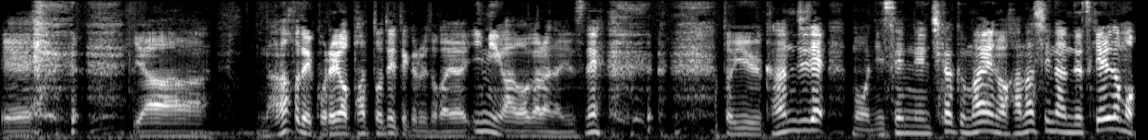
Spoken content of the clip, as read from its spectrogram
えー いやー、7個でこれがパッと出てくるとか意味がわからないですね。という感じで、もう2000年近く前の話なんですけれども、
